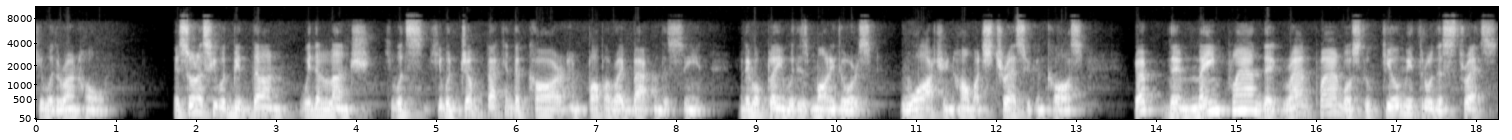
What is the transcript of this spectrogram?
he would run home. As soon as he would be done with the lunch, he would he would jump back in the car and pop up right back on the scene. And they were playing with his monitors, watching how much stress you can cause Yep, the main plan, the grand plan was to kill me through the stress.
